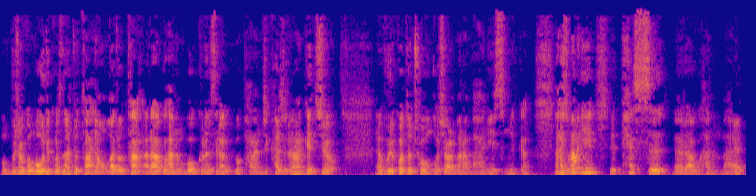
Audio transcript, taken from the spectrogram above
뭐 무조건 뭐 우리 것은 안 좋다, 영어가 좋다라고 하는 뭐 그런 생각은 뭐 바람직하지는 않겠지요. 우리 것도 좋은 것이 얼마나 많이 있습니까? 하지만 이 패스라고 하는 말,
